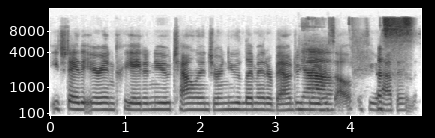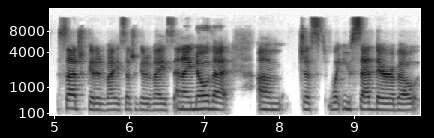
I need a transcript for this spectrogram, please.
each day that you're in create a new challenge or a new limit or boundary yeah. for yourself and see what That's happens such good advice such good advice. And i know that um, just what you said there about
